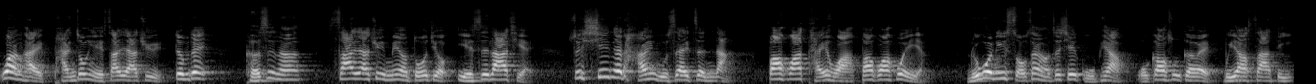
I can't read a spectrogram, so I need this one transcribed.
万海盘中也杀下去，对不对？可是呢，杀下去没有多久，也是拉起来。所以现在的航运股是在震荡，包括台华，包括惠阳。如果你手上有这些股票，我告诉各位，不要杀低，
